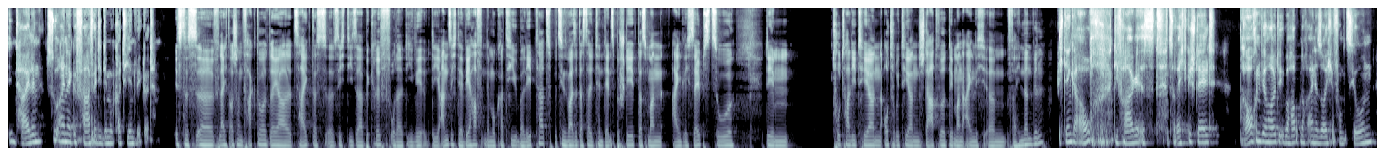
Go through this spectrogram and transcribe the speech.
in Teilen zu einer Gefahr für die Demokratie entwickelt. Ist das äh, vielleicht auch schon ein Faktor, der ja zeigt, dass äh, sich dieser Begriff oder die, die Ansicht der wehrhaften Demokratie überlebt hat, beziehungsweise dass da die Tendenz besteht, dass man eigentlich selbst zu dem totalitären, autoritären Staat wird, den man eigentlich ähm, verhindern will? Ich denke auch, die Frage ist zurechtgestellt, brauchen wir heute überhaupt noch eine solche Funktion?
